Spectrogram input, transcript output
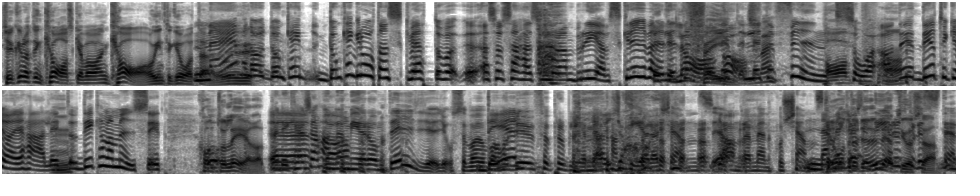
Tycker du att en kar ska vara en kar och inte gråta? Nej, men de, de, kan, de kan gråta en skvätt och vara- alltså så här som våran brevskrivare. Lite lite, lite, lite fint Ja, så. ja. Det, det tycker jag är härligt. Det kan vara mysigt. Kontrollerat. Men det kanske handlar ja. mer om dig Josef. Vad, Det- vad har du för problem med att hantera käns- andra människors känslor? Det kanske det du lätt, skulle ställa Ja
